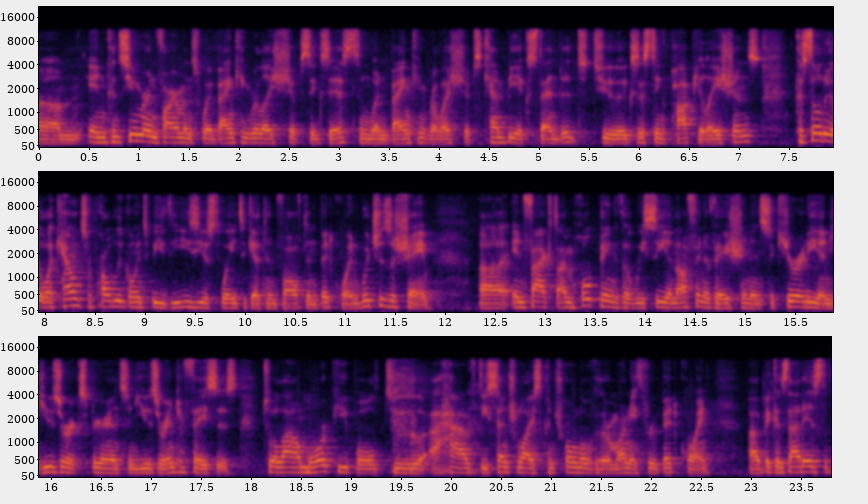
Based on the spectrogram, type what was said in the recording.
Um, in consumer environments where banking relationships exist and when banking relationships can be extended to existing populations, custodial accounts are probably going to be the easiest way to get involved in Bitcoin, which is a shame. Uh, in fact, I'm hoping that we see enough innovation in security and user experience and user interfaces to allow more people to uh, have decentralized control over their money through Bitcoin, uh, because that is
